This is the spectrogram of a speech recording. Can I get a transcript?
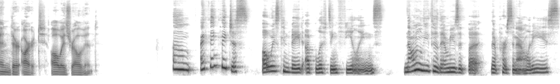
and their art always relevant? Um, I think they just always conveyed uplifting feelings, not only through their music but their personalities.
